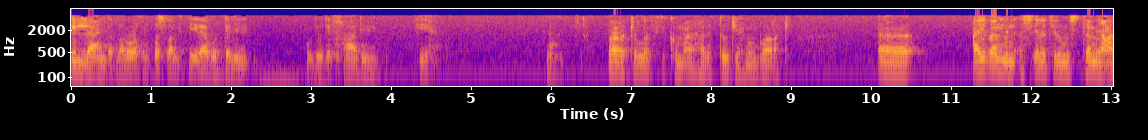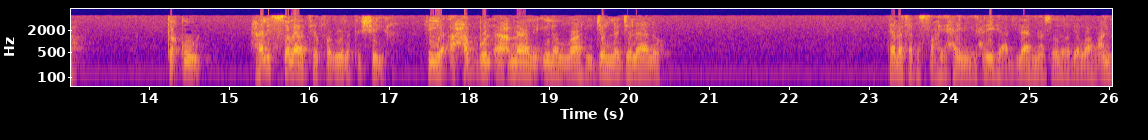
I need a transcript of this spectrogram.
إلا عند الضرورة القصوى التي لا بد من وجود الخادم فيها. نعم. بارك الله فيكم على هذا التوجيه المبارك. آه أيضا من أسئلة المستمعة تقول هل الصلاة يا فضيلة الشيخ هي أحب الأعمال إلى الله جل جلاله؟ ثبت في الصحيحين من حديث عبد الله بن مسعود رضي الله عنه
